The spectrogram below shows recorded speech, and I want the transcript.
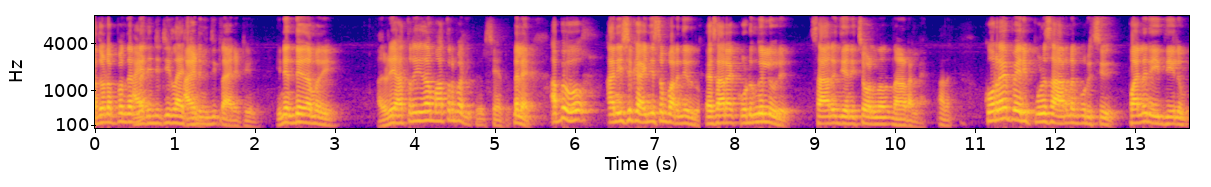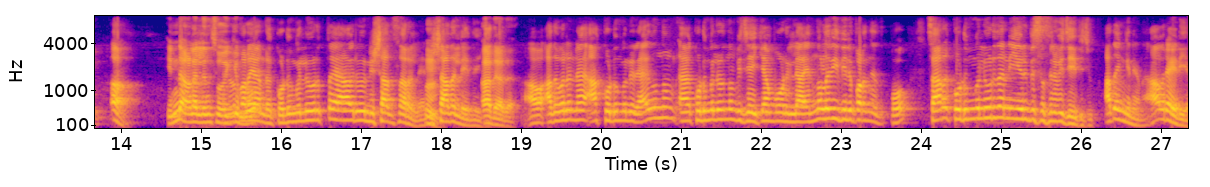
അതോടൊപ്പം തന്നെ ഐഡന്റിറ്റി ക്ലാരിറ്റി ഐഡന്റിറ്റി ക്ലാരിറ്റി ഉണ്ട്. ഇനി എന്ത് ചെയ്താൽ മതി? അതിലൂടെ യാത്ര ചെയ്താൽ മാത്രം മതി. തീർച്ചയായിട്ടും. അല്ലേ? അപ്പോ അനീഷ് കഴിഞ്ഞ ദിവസം പറഞ്ഞിരുന്നു "ഏ, സാറേ കൊടുങ്ങല്ലൂര്. സാറ് ജനിച്ചു വളർന്ന നാടല്ലേ? അതെ. കുറെ പേര് ഇപ്പോഴും സാറിനെ കുറിച്ച് പല രീതിയിലും ആ ഇന്ന ആളല്ലെന്ന് ഇത് ചോദിക്കുമ്പോൾ പറയാണ്ട് കൊടുങ്ങല്ലൂരത്തെ ആ ഒരു നിഷാദ് സാറല്ലേ? നിഷാദ് അല്ലേ അതെ അതെ. അതുപോലെ തന്നെ ആ കൊടുങ്ങല്ലൂർ അതൊന്നും കൊടുങ്ങല്ലൂരൊന്നും വിജയിക്കാൻ പോണില്ല എന്നുള്ള രീതിയിൽ പറഞ്ഞപ്പോ സാറ് കൊടുങ്ങല്ലൂർ തന്നെ ഈ ഒരു ബിസിനസ്സിനെ വിജയിപ്പിച്ചു. അതെങ്ങനെയാണ്? ആ ഒരു ഐഡിയ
